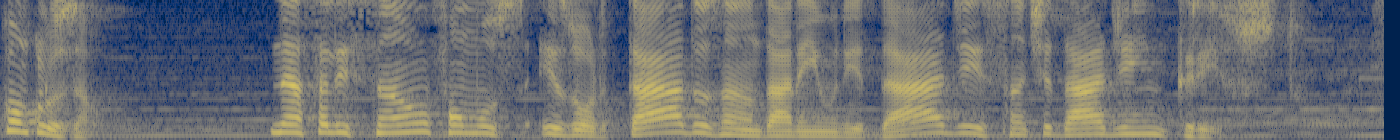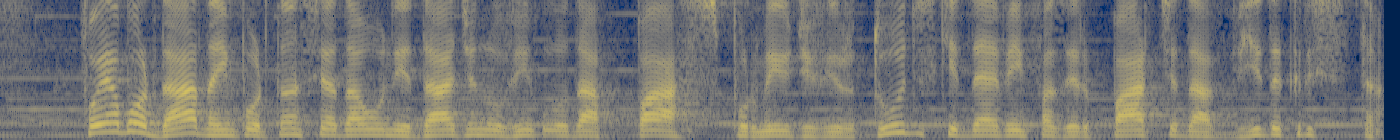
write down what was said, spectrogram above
Conclusão. Nessa lição, fomos exortados a andar em unidade e santidade em Cristo. Foi abordada a importância da unidade no vínculo da paz por meio de virtudes que devem fazer parte da vida cristã.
